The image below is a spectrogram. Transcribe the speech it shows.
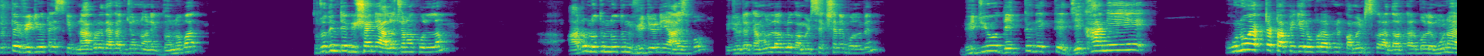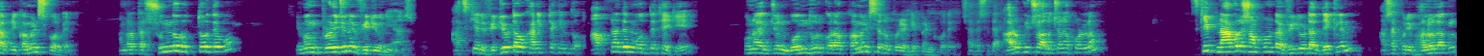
ছোট্ট ভিডিওটা স্কিপ না করে দেখার জন্য অনেক ধন্যবাদ। দুটো তিনটে বিষয় নিয়ে আলোচনা করলাম। আরও নতুন নতুন ভিডিও নিয়ে আসব। ভিডিওটা কেমন লাগল কমেন্ট সেকশনে বলবেন। ভিডিও দেখতে দেখতে যেখানে কোনো একটা টপিকের উপর আপনার কমেন্টস করা দরকার বলে মনে হয় আপনি কমেন্টস করবেন। আমরা তার সুন্দর উত্তর দেব এবং প্রয়োজনে ভিডিও নিয়ে আসব। আজকের ভিডিওটাও খানিকটা কিন্তু আপনাদের মধ্যে থেকে কোনো একজন বন্ধুর করা কমেন্টসের উপরে ডিপেন্ড করে। সাথে সাথে আরও কিছু আলোচনা করলাম। স্কিপ না করে সম্পূর্ণটা ভিডিওটা দেখলেন। আশা করি ভালো লাগল।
